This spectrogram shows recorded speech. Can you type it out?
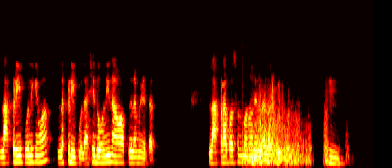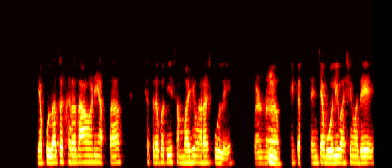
लाकडी पूल किंवा लकडी पूल. अशी दोन्ही नावं आपल्याला मिळतात. लाकडापासून बनवलेला लकडी पूल. या पुलाचं खरं नाव आणि आता छत्रपती संभाजी महाराज पूल आहे. पण त्यांच्या बोली भाषेमध्ये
